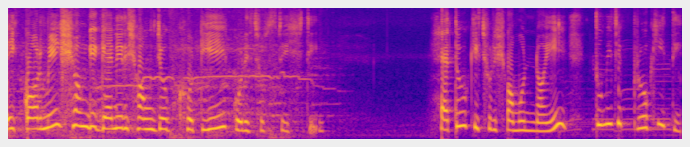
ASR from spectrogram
এই কর্মের সঙ্গে জ্ঞানের সংযোগ ঘটিয়ে করেছ সৃষ্টি। এত কিছুর সমন্বয়ে তুমি যে প্রকৃতি,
